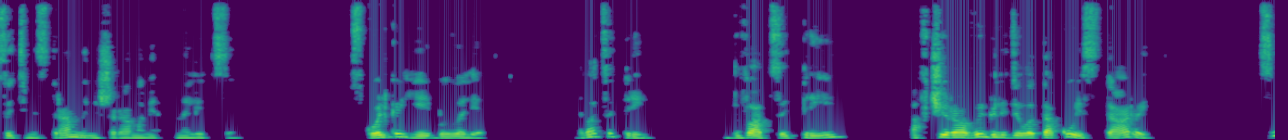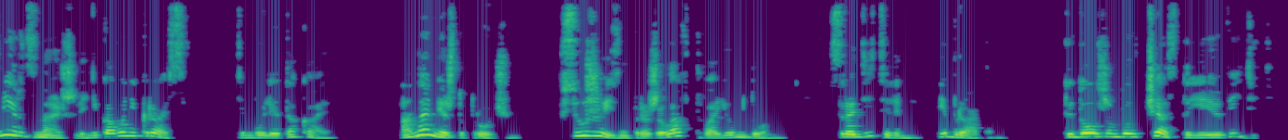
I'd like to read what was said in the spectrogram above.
с этими странными шрамами на лице. Сколько ей было лет? Двадцать три. Двадцать три? А вчера выглядела такой старой. Смерть, знаешь ли, никого не красит, тем более такая. Она, между прочим, всю жизнь прожила в твоем доме с родителями и братом. Ты должен был часто ее видеть,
